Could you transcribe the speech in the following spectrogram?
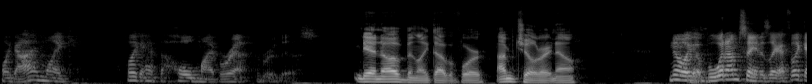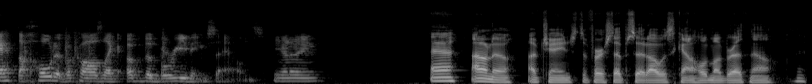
Like I'm like I feel like I have to hold my breath through this. Yeah, no, I've been like that before. I'm chill right now. No, like, but what I'm saying is like I feel like I have to hold it because like of the breathing sounds. You know what I mean? Eh, I don't know. I've changed. The first episode, I was kind of holding my breath now. And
